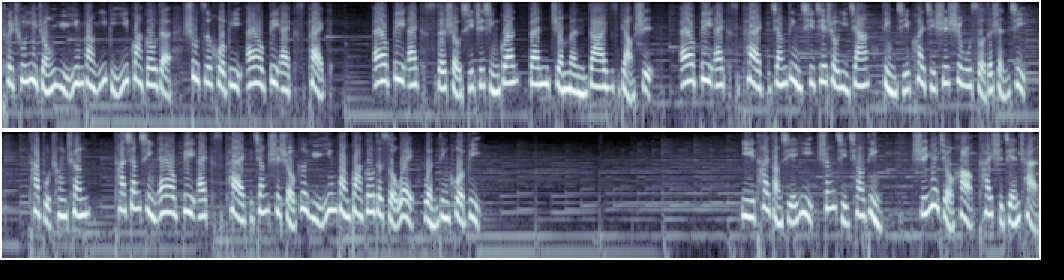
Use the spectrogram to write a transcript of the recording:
推出一种与英镑一比一挂钩的数字货币 LBXPeg。LBX 的首席执行官 Benjamin Dives 表示，LBXPeg 将定期接受一家顶级会计师事务所的审计。他补充称，他相信 LBXPeg 将是首个与英镑挂钩的所谓稳定货币。以太坊协议升级敲定，十月九号开始减产。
